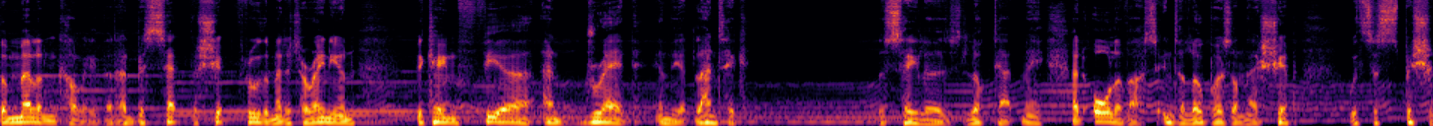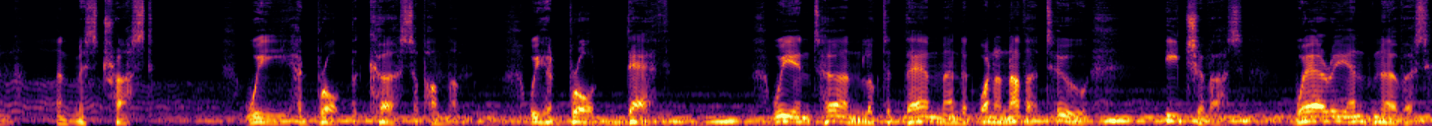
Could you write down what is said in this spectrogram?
The melancholy that had beset the ship through the Mediterranean became fear and dread in the Atlantic. The sailors looked at me, at all of us interlopers on their ship, with suspicion and mistrust. We had brought the curse upon them. We had brought death. We in turn looked at them and at one another too. Each of us, wary and nervous,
